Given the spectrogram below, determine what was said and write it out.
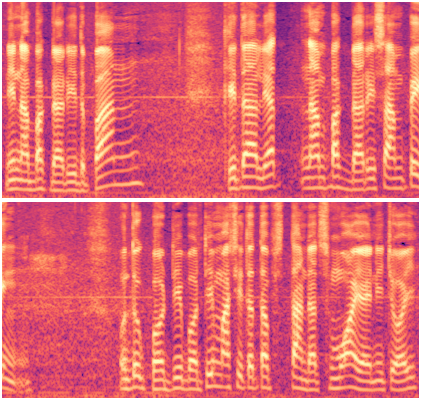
Ini nampak dari depan kita lihat nampak dari samping. Untuk body-body masih tetap standar semua ya ini coy.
